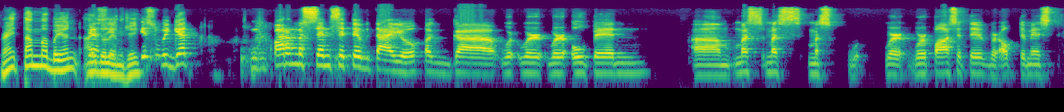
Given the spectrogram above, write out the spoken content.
Right? Tama ba yun, yes, Idol MJ? Yes, we get, parang mas sensitive tayo pag uh, we're, we're, we're open, um, mas, mas, mas, we're, we're positive, we're optimist.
